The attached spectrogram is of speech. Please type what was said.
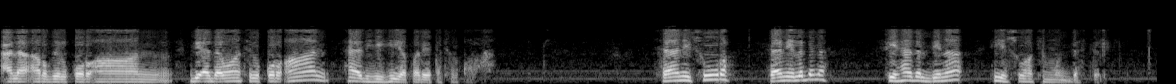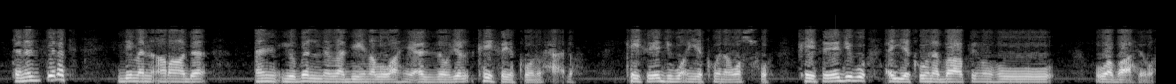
على أرض القرآن بأدوات القرآن هذه هي طريقة القرآن. ثاني سورة ثاني لبنة في هذا البناء هي سورة المدثر. تنزلت لمن أراد أن يبلغ دين الله عز وجل كيف يكون حاله؟ كيف يجب أن يكون وصفه؟ كيف يجب أن يكون باطنه وظاهره؟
